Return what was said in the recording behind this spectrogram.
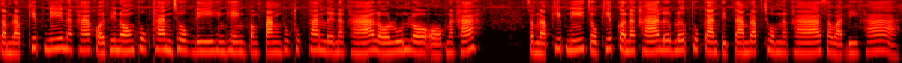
สำหรับคลิปนี้นะคะ ขอให้พี่น้องทุกท่านโชคดีเฮงๆ ปังๆ ทุกๆทท่านเลยนะคะ รอลุ้นรอออกนะคะสำหรับคลิปนี้จบคลิปก่อนนะคะ เลิฟๆทุกการติดตามรับชมนะคะ สวัสดีค่ะ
